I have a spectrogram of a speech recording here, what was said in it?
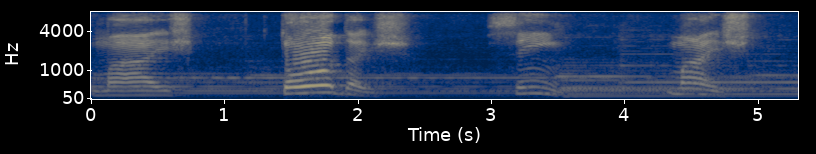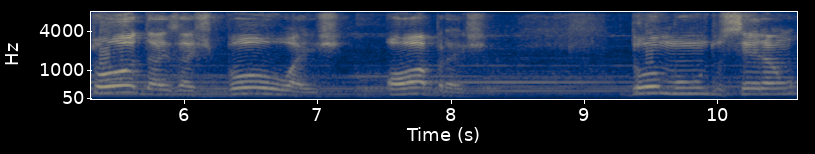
mas todas, sim, mas todas as boas obras do mundo serão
